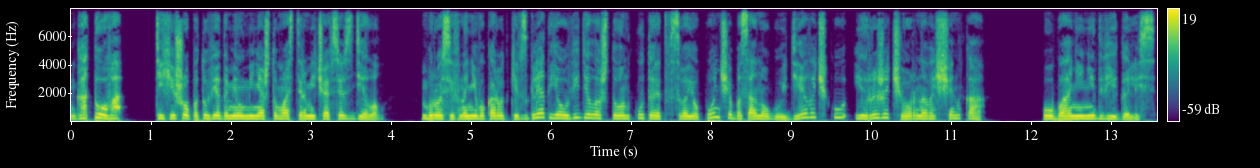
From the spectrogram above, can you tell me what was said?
«Готово!» — тихий шепот уведомил меня, что мастер меча все сделал. Бросив на него короткий взгляд, я увидела, что он кутает в свое пончо босоногую девочку и рыже-черного щенка. Оба они не двигались,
